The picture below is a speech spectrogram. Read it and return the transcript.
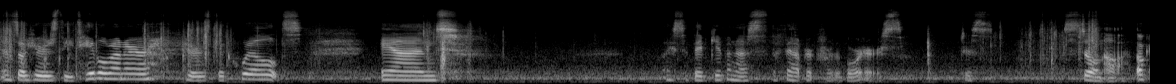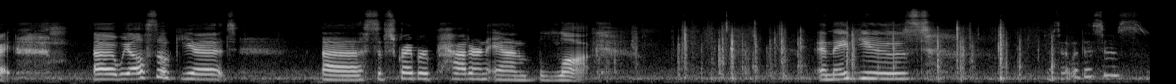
And so here's the table runner, here's the quilt, and I said they've given us the fabric for the borders. Just still in awe. Okay. Uh, we also get a subscriber pattern and block. And they've used, is that what this is?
